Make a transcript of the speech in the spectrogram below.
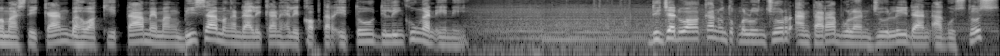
memastikan bahwa kita memang bisa mengendalikan helikopter itu di lingkungan ini. Dijadwalkan untuk meluncur antara bulan Juli dan Agustus,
